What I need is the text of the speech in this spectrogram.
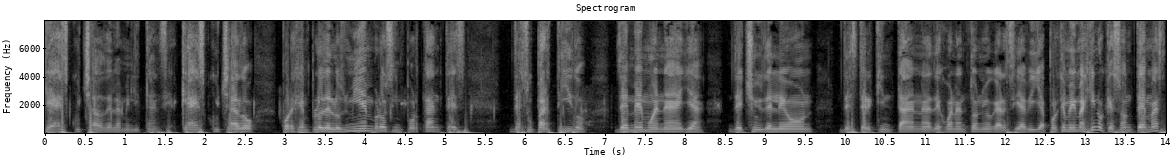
¿Qué ha escuchado de la militancia? ¿Qué ha escuchado, por ejemplo, de los miembros importantes de su partido, de Memo Anaya, de Chuy de León, de Esther Quintana, de Juan Antonio García Villa? Porque me imagino que son temas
